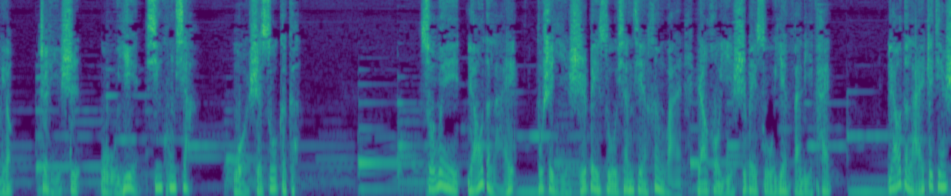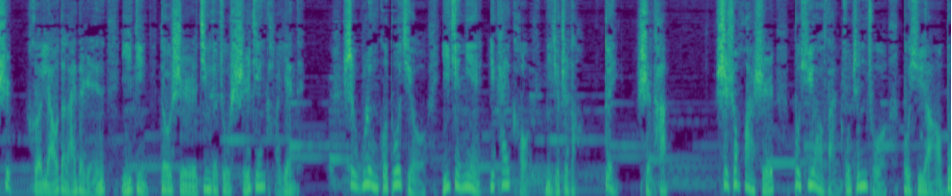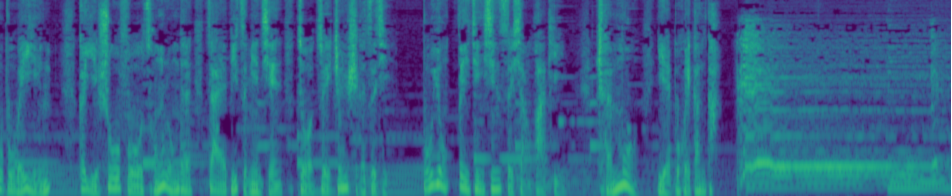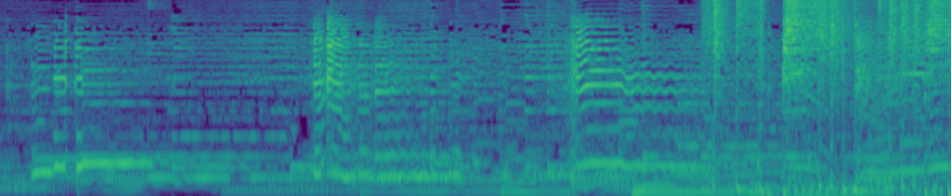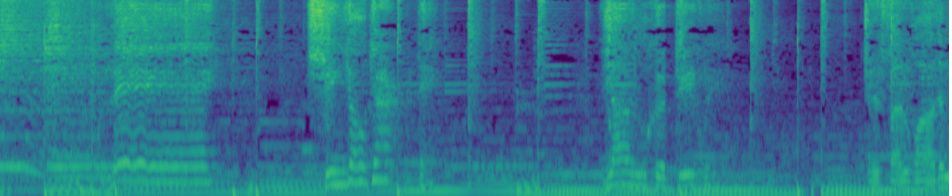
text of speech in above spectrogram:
朋友，这里是午夜星空下，我是苏哥哥。所谓聊得来，不是以十倍速相见恨晚，然后以十倍速厌烦离开。聊得来这件事和聊得来的人，一定都是经得住时间考验的。是无论过多久，一见面一开口，你就知道，对，是他。是说话时不需要反复斟酌，不需要步步为营，可以舒服从容的在彼此面前做最真实的自己，不用费尽心思想话题，沉默也不会尴尬。的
